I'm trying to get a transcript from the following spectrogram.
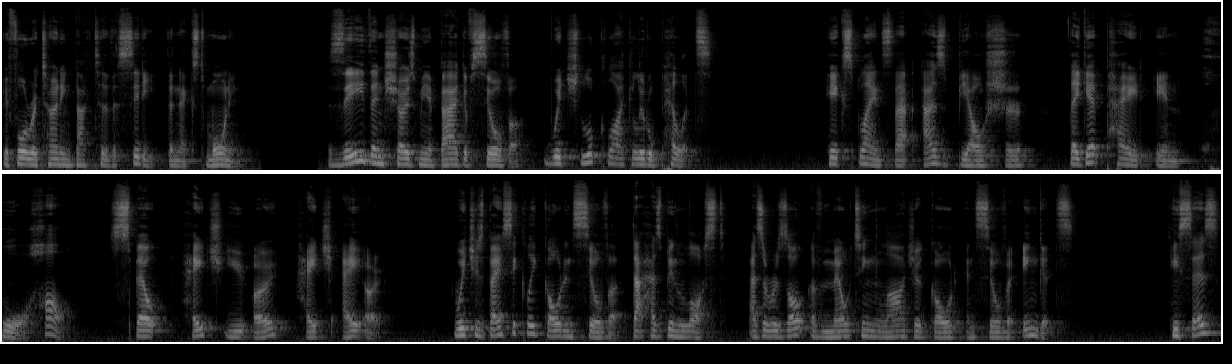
before returning back to the city the next morning. Z then shows me a bag of silver, which look like little pellets. He explains that as Biao Shi, they get paid in Huo Hao, spelt H U O H A O, which is basically gold and silver that has been lost as a result of melting larger gold and silver ingots. He says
